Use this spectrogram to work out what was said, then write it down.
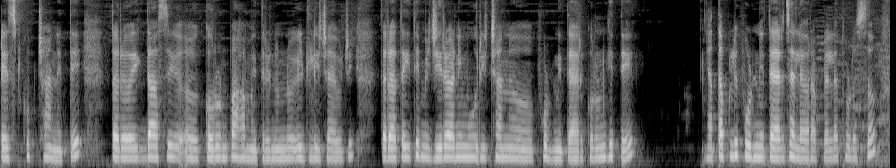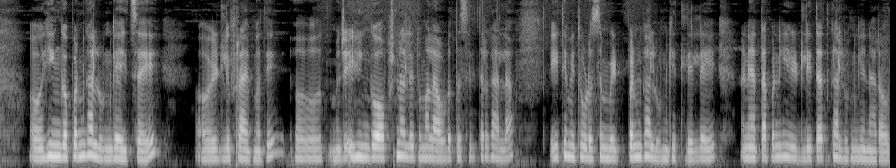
टेस्ट खूप छान येते. तर एकदा असे करून पहा मैत्रिणींनो इडलीच्या ऐवजी. तर आता इथे मी जिरं आणि मोहरी छान फोडणी तयार करून घेते. आता आपली फोडणी तयार झाल्यावर आपल्याला थोडंसं हिंग पण घालून घ्यायचं आहे इडली फ्रायमध्ये. म्हणजे हिंग ऑप्शनल आहे तुम्हाला आवडत असेल तर घाला. इथे मी थोडंसं मीठ पण घालून घेतलेलं आहे आणि आता आपण ही इडली त्यात घालून घेणार आहोत.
